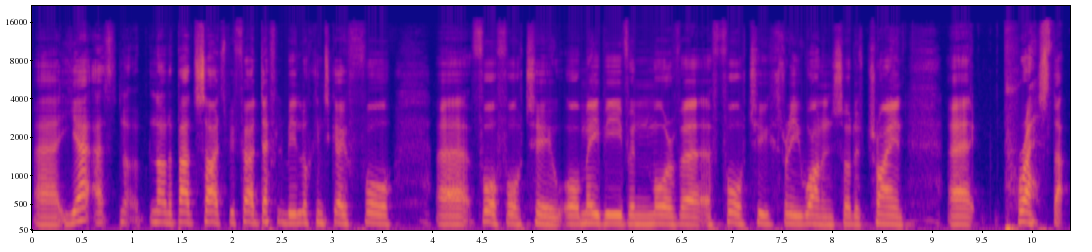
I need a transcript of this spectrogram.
Uh, yeah, that's not not a bad side to be fair. I'd definitely be looking to go for uh, 4-4-2 or maybe even more of a, a 4-2-3-1 and sort of try and uh, press that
